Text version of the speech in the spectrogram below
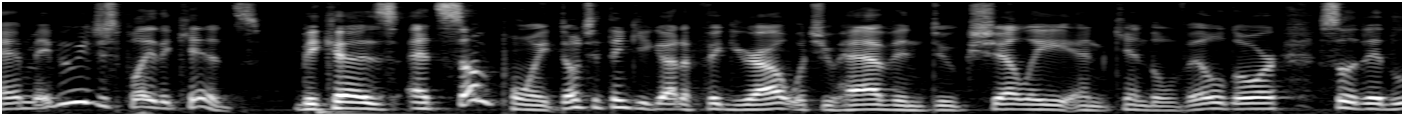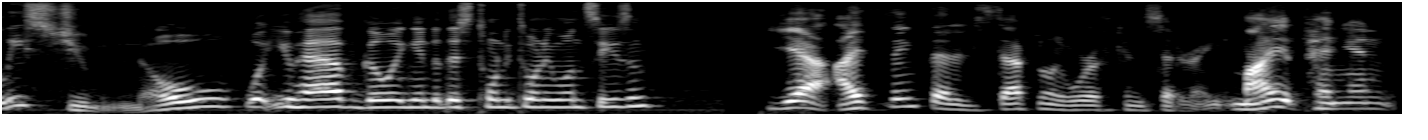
And maybe we just play the kids. Because at some point, don't you think you got to figure out what you have in Duke Shelley and Kindle Vildor so that at least you know what you have going into this 2021 season? Yeah, I think that it's definitely worth considering. My opinion,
